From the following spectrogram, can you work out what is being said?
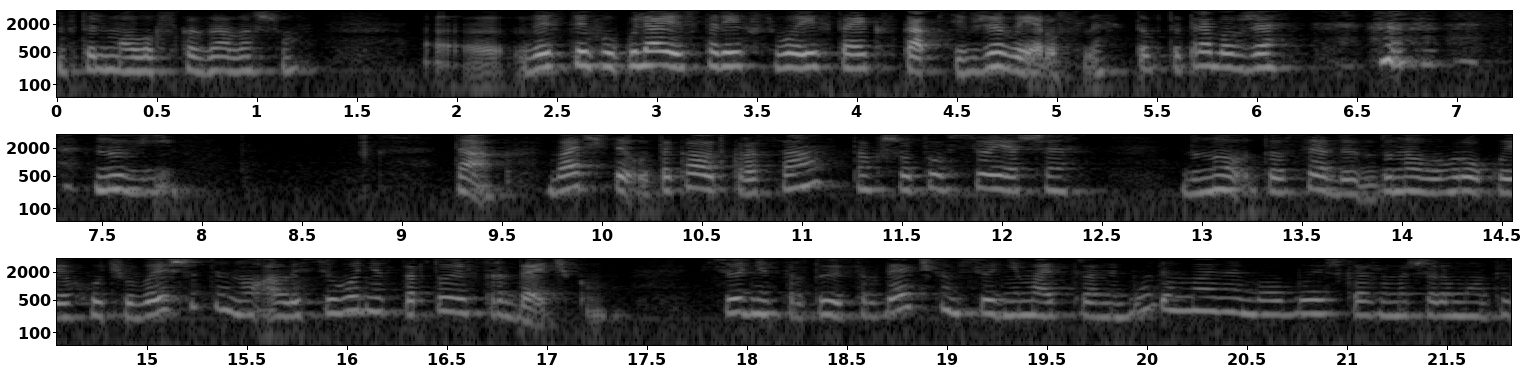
офтальмолог сказала, що з тих окулярів старих своїх та з вже виросли. Тобто треба вже нові. Так, бачите, отака от краса. Так що то все я ще до, то все до Нового року я хочу вишити, ну, але сьогодні стартую сердечком. Сьогодні стартую сердечком, сьогодні майстра не буде в мене, бо, бо я ж кажу, ми ще ремонти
